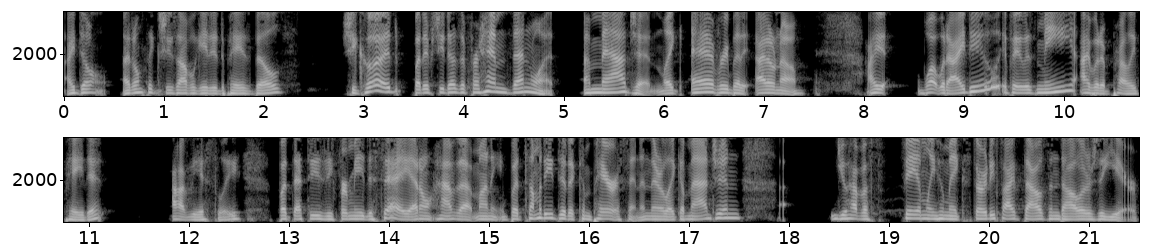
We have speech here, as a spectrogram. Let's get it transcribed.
I don't. I don't think she's obligated to pay his bills. She could, but if she does it for him, then what? Imagine like everybody, I don't know. I what would I do if it was me? I would have probably paid it. Obviously, but that's easy for me to say. I don't have that money. But somebody did a comparison and they're like imagine uh, you have a family who makes $35,000 a year.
